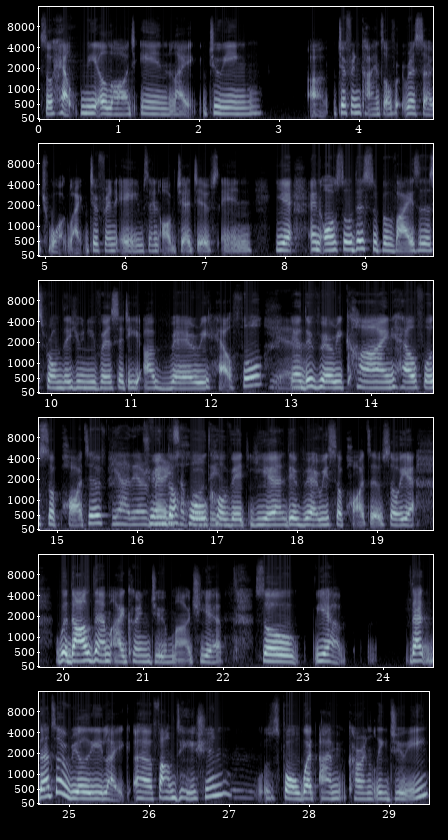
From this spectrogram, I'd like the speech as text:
So helped me a lot in like doing uh, different kinds of research work, like different aims and objectives, and yeah, and also the supervisors from the university are very helpful. Yeah. yeah they're very kind, helpful, supportive. Yeah, they are during the whole. COVID year. They're very supportive. So yeah, without them, I couldn't do much. Yeah, so yeah, that that's a really like uh, foundation for what I'm currently doing.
